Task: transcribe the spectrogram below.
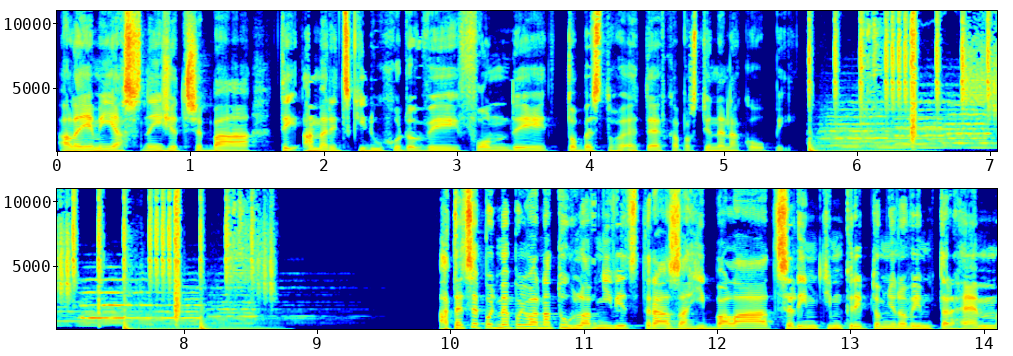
ale je mi jasný, že třeba ty americké důchodové fondy to bez toho ETF prostě nenakoupí. A teď se pojďme podívat na tu hlavní věc, která zahýbala celým tím kryptoměnovým trhem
